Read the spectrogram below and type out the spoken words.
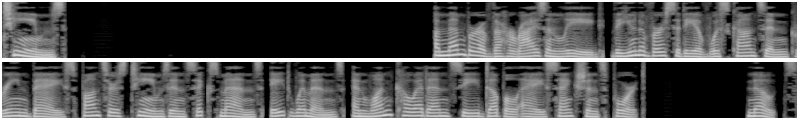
Teams A member of the Horizon League, the University of Wisconsin-Green Bay sponsors teams in six men's, eight women's, and one co-ed NCAA sanctioned sport. Notes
